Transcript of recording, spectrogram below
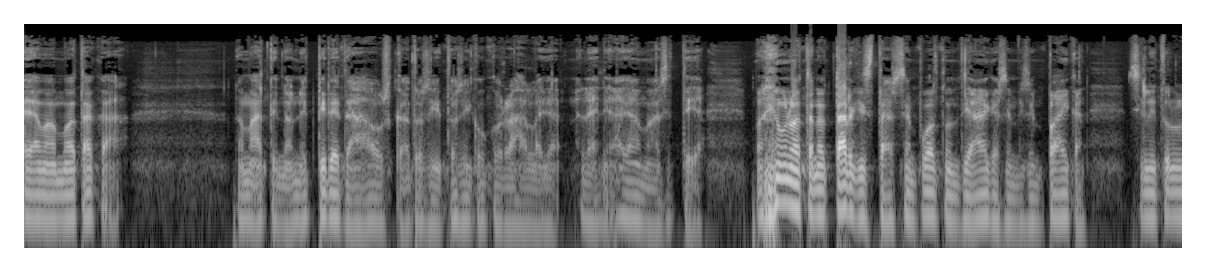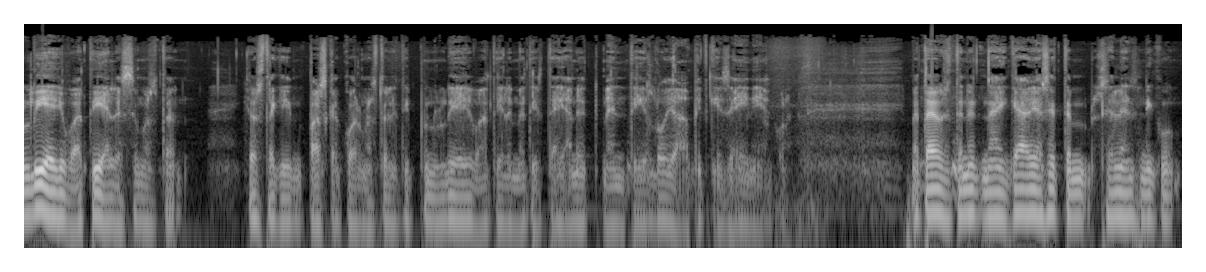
ajamaan mua takaa. No mä ajattelin, no nyt pidetään hauskaa tosi, tosi koko rahalla ja mä lähdin ajamaan sitten ja mä olin unohtanut tarkistaa sen puoli tuntia aikaisemmin sen paikan. Sillä oli tullut liejuva tielle semmoista jostakin paskakuormasta oli tippunut liejuva tielle. Mä tietysti, ja nyt mentiin lujaa pitkin seiniä. Kun mä tajusin, että nyt näin käy ja sitten se lensi niin kuin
